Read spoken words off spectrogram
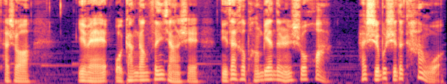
他说。因为我刚刚分享时，你在和旁边的人说话，还时不时的看我，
